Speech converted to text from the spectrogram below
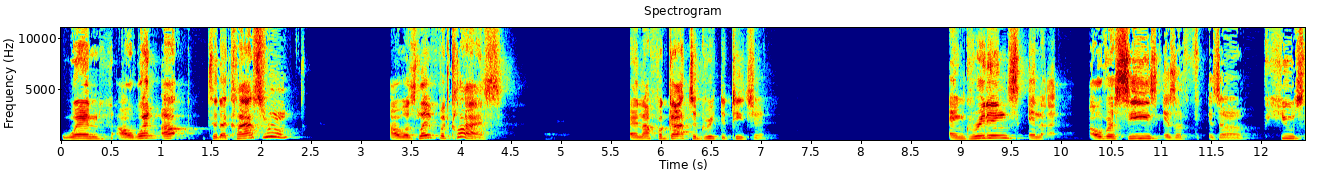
when I went up to the classroom, I was late for class and I forgot to greet the teacher. And greetings in uh, overseas is a is a huge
